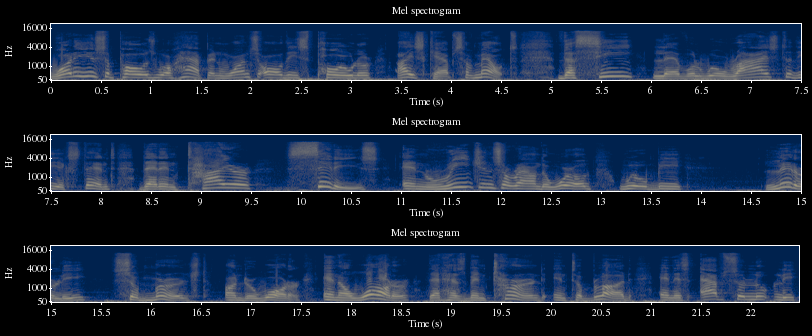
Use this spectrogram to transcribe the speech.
What do you suppose will happen once all these polar ice caps have melted? The sea level will rise to the extent that entire cities and regions around the world will be literally submerged underwater in a water that has been turned into blood and is absolutely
